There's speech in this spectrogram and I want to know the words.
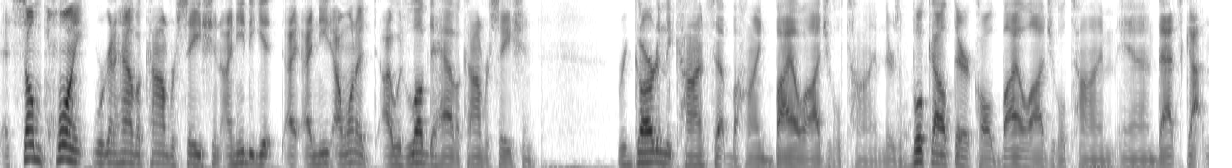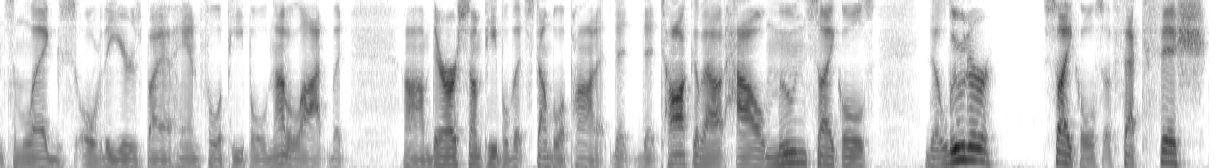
at some point, we're going to have a conversation. I need to get. I, I need. I want to. I would love to have a conversation regarding the concept behind biological time. There's a book out there called Biological Time, and that's gotten some legs over the years by a handful of people. Not a lot, but um, there are some people that stumble upon it that, that talk about how moon cycles, the lunar cycles, affect fish,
